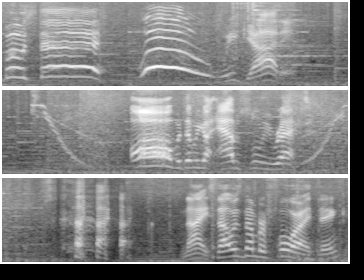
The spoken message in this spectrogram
Boosted. Woo! We got it. Oh, but then we got absolutely wrecked. nice. That was number four, I think.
